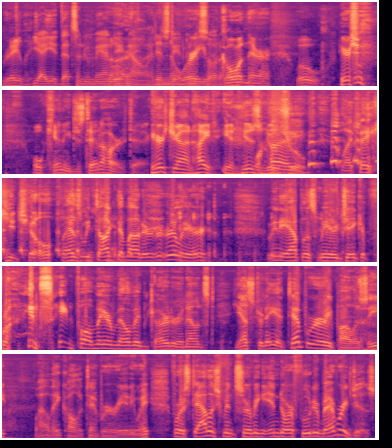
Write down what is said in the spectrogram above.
really. Yeah, you, that's a new mandate All right. now. I didn't know of where you were going there. Whoa. Here's Oh, Kenny just had a heart attack. here's John Height in his Why, newsroom. why, thank you, Joe. As we talked about ear- earlier, Minneapolis Mayor Jacob Frey and St. Paul Mayor Melvin Carter announced yesterday a temporary policy. Well, they call it temporary anyway, for establishments serving indoor food or beverages.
